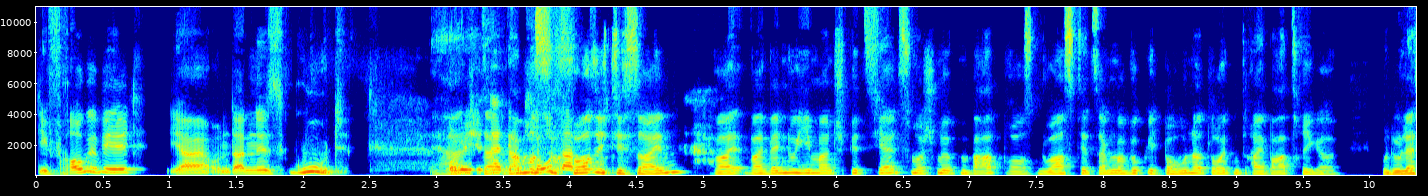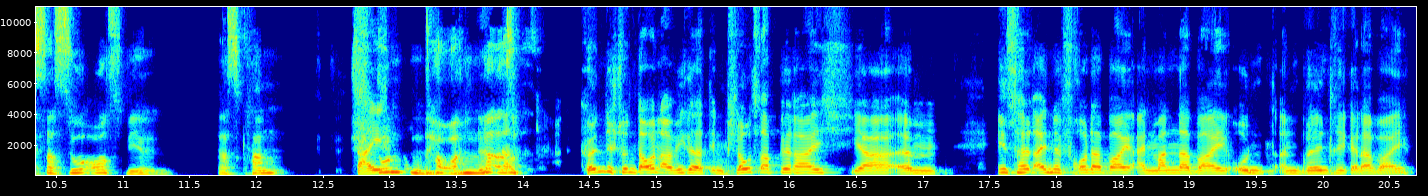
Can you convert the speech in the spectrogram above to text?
die Frau gewählt, ja, und dann ist gut. Ja, da, halt da musst du vorsichtig sein, weil, weil wenn du jemand speziell zum Beispiel mit einem Bart brauchst, du hast jetzt, sagen wir mal, wirklich bei 100 Leuten drei Bartträger und du lässt das so auswählen, das kann Stunden dauern. Ne? Also, könnte schon dauern, aber wie gesagt, im Close-Up-Bereich, ja, ähm, ist halt eine Frau dabei, ein Mann dabei und ein Brillenträger dabei.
